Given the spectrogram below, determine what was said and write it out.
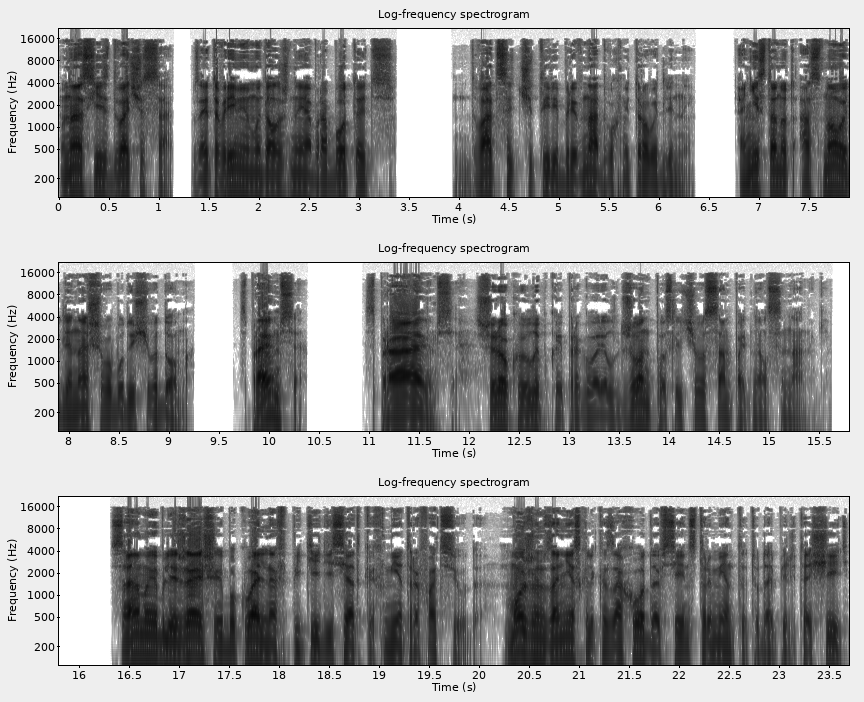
«У нас есть два часа. За это время мы должны обработать 24 бревна двухметровой длины. Они станут основой для нашего будущего дома. Справимся?» «Справимся», — с широкой улыбкой проговорил Джон, после чего сам поднялся на ноги. «Самые ближайшие буквально в пяти десятках метров отсюда. Можем за несколько заходов все инструменты туда перетащить,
